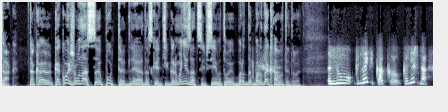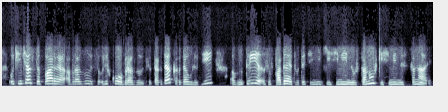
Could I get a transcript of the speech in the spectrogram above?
Так. Так э, какой же у нас э, путь-то для, так сказать, гармонизации той барда- бардака вот этого? Ну, понимаете как, э, конечно, очень часто пары образуются, легко образуются тогда, когда у людей э, внутри совпадают вот эти некие семейные установки, семейные сценарии.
